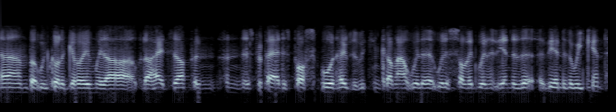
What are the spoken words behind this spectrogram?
Um, but we've got to go in with our with our heads up and, and as prepared as possible, and hope that we can come out with a with a solid win at the end of the at the end of the weekend.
